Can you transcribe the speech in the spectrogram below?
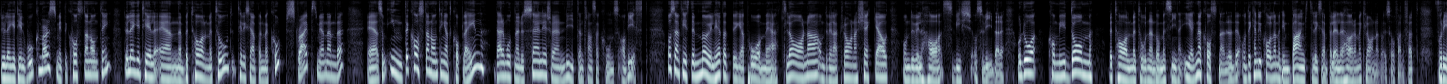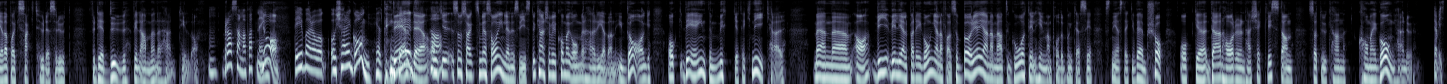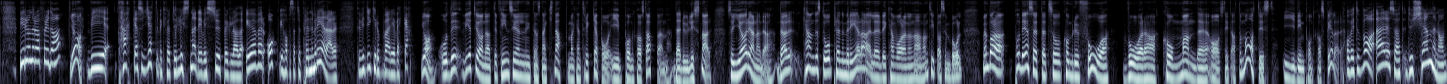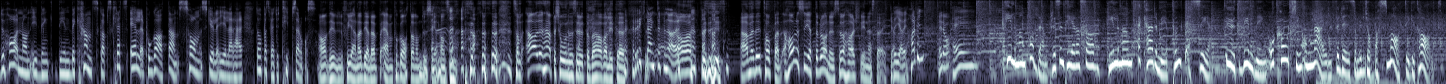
du lägger till WooCommerce som inte kostar någonting. Du lägger till en betalmetod, till exempel med kort, Stripe som jag nämnde, eh, som inte kostar någonting att koppla in. Däremot när du säljer så är det en liten transaktionsavgift. Och sen finns det möjlighet att bygga på med Klarna, om du vill ha Klarna checkout, om du vill ha Swish och så vidare. Och då kommer ju de betalmetoderna då med sina egna kostnader. Och det, och det, kan du kolla med din bank till exempel, eller höra med Klarna då i så fall, för att få reda på exakt hur det ser ut för det du vill använda det här till. Då. Mm. Bra sammanfattning. Ja, det är bara att, att, köra igång helt enkelt. Det är det. Ja. Och eh, som sagt, som jag sa inledningsvis, du kanske vill komma igång med det här redan idag. Och det är inte mycket teknik här. Men eh, ja, vi vill hjälpa dig igång i alla fall, så börja gärna med att gå till hillmanpodden.se webbshop och eh, där har du den här checklistan så att du kan komma igång här nu. Ja, visst. Vi rundar av för idag. Ja. Vi tackar så jättemycket för att du lyssnar. Det är vi superglada över och vi hoppas att du prenumererar. För vi dyker upp varje vecka. Ja, och det vet jag nu att det finns ju en liten sån här knapp man kan trycka på i podcastappen där du lyssnar. Så gör gärna det. Där kan det stå prenumerera eller det kan vara någon annan typ av symbol. Men bara på det sättet så kommer du få våra kommande avsnitt automatiskt i din podcastspelare. Och vet du vad, är det så att du känner någon, du har någon i din bekantskapskrets eller på gatan som skulle gilla det här, då hoppas vi att du tipsar om oss. Ja, du får gärna dela det även på gatan om du ser någon som, som ja den här personen ser ut att behöva lite... Riktig entreprenör. Ja, precis. Ja, men det är toppen. Ha det så jättebra nu så hörs vi nästa vecka. Det gör vi. Ha det fint. Hej då. Hej. Hillmanpodden presenteras av hillmanacademy.se Utbildning och coaching online för dig som vill jobba smart digitalt.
